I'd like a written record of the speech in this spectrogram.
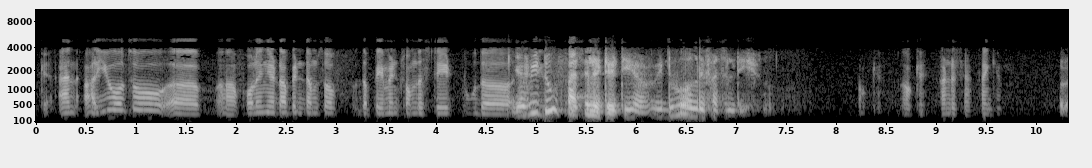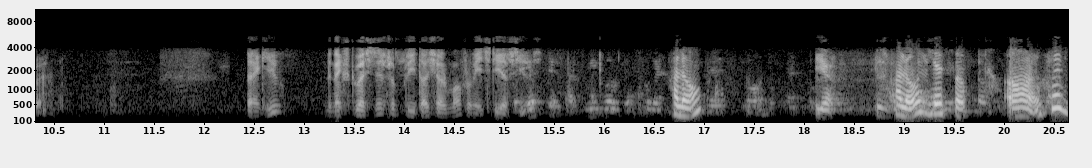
Okay. And are you also uh, uh, following it up in terms of the payment from the state to the... Yeah, we do facilitate, yeah. We do all the facilitation. Okay. Okay. Understand. Thank you. Correct. Thank you. The next question is from Preeta Sharma from HDFC. Hello. Yeah. Hello. Yes, sir. Uh, so,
